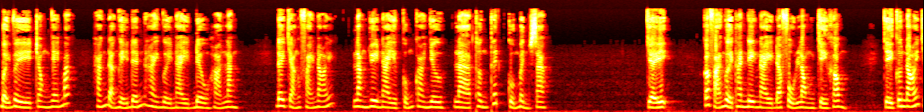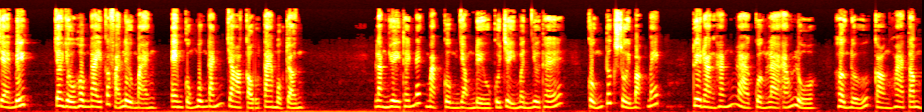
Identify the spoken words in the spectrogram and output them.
Bởi vì trong nháy mắt, hắn đã nghĩ đến hai người này đều họ Lăng. Đây chẳng phải nói Lăng Duy này cũng coi như là thân thích của mình sao? Chị, có phải người thanh niên này đã phụ lòng chị không? Chị cứ nói cho em biết, cho dù hôm nay có phải liều mạng, em cũng muốn đánh cho cậu ta một trận. Lăng Duy thấy nét mặt cùng giọng điệu của chị mình như thế, cũng tức sùi bọt mép. Tuy rằng hắn là quần là áo lụa, hơn nữa còn hoa tâm,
